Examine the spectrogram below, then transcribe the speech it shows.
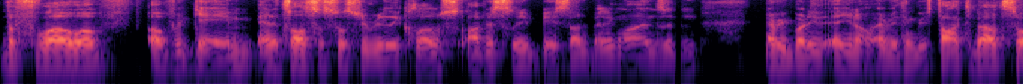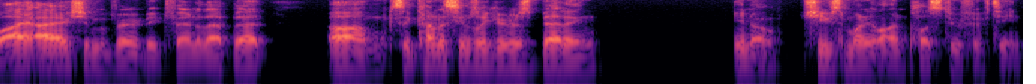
the flow of of a game. And it's also supposed to be really close, obviously, based on betting lines and everybody, you know, everything we've talked about. So I, I actually am a very big fan of that bet. Um, because it kind of seems like you're just betting, you know, Chiefs money line plus 215.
